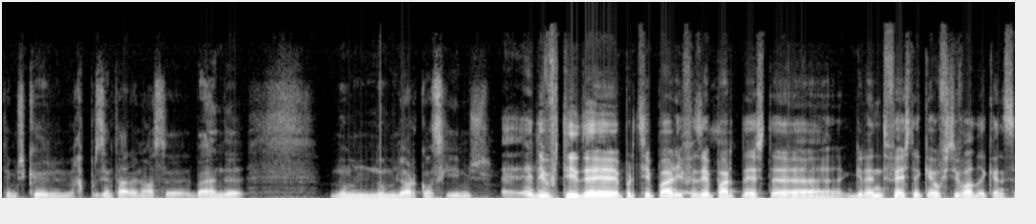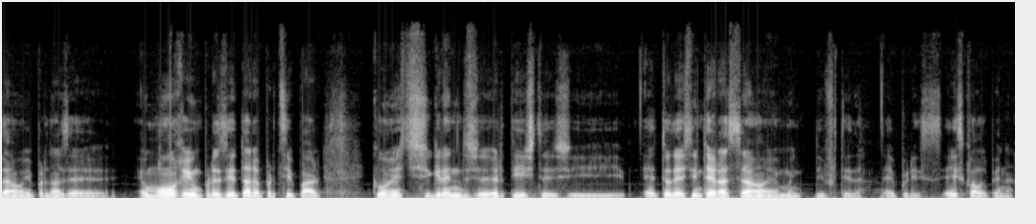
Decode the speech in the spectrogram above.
temos que representar a nossa banda no, no melhor que conseguimos. É divertido é participar e fazer parte desta grande festa que é o Festival da Canção e para nós é, é uma honra e um prazer estar a participar com estes grandes artistas e é toda esta interação é muito divertida. É por isso, é isso que vale a pena.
